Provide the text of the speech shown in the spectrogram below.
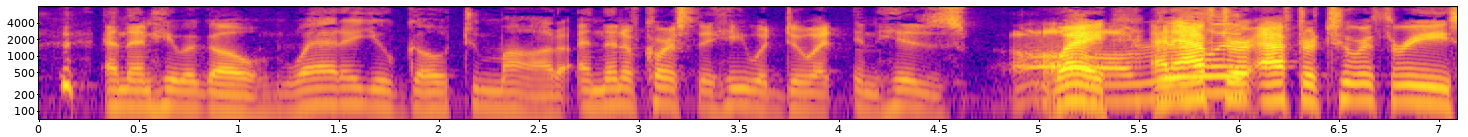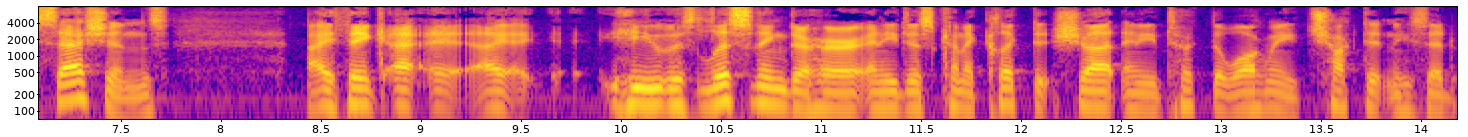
and then he would go, Where do you go tomorrow? And then of course the, he would do it in his way. Oh, And after after two or three sessions, I think I, I, I, he was listening to her, and he just kind of clicked it shut, and he took the Walkman, he chucked it, and he said,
